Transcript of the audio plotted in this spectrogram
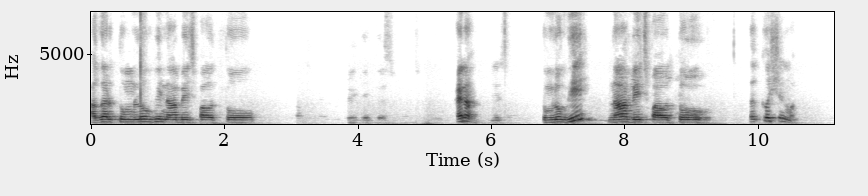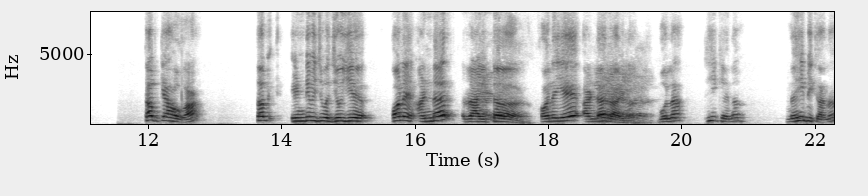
अगर तुम लोग भी ना बेच पाओ तो है ना? तुम लोग भी ना बेच पाओ तो क्वेश्चन मार्क तब क्या होगा? तब इंडिविजुअल जो ये कौन है? अंडर राइटर कौन है ये? अंडर राइटर बोला ठीक है ना? नहीं बिका ना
